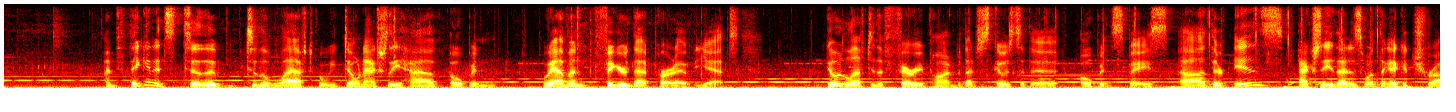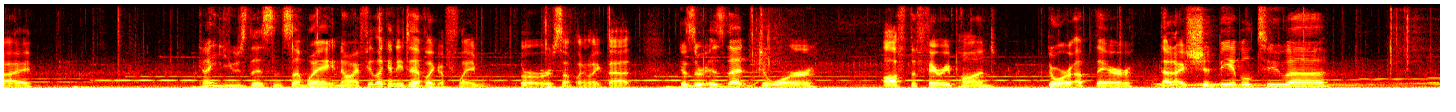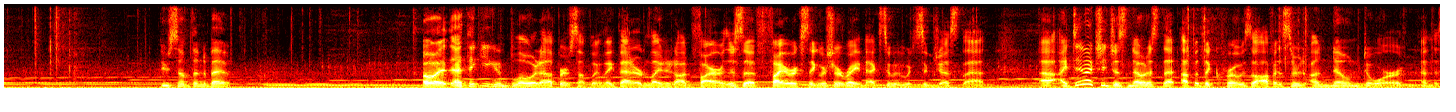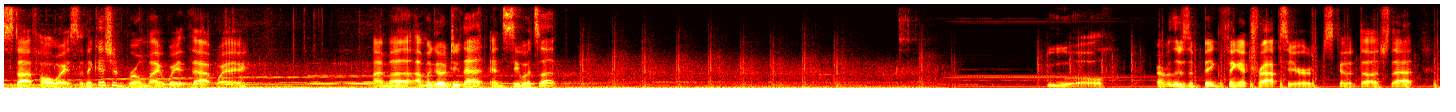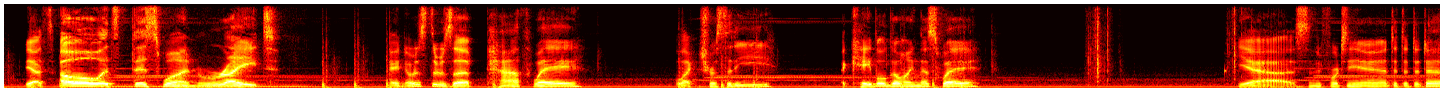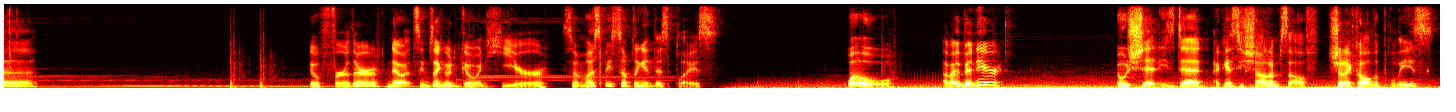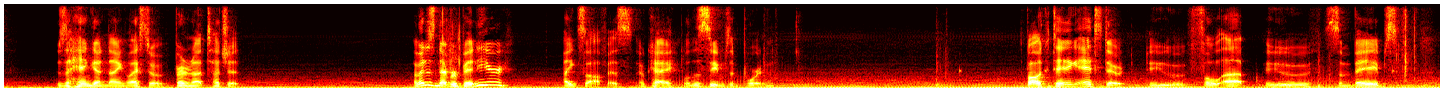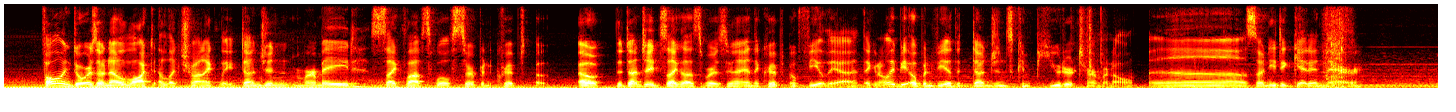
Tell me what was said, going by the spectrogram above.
I'm thinking it's to the to the left, but we don't actually have open. We haven't figured that part out yet. Go left to the fairy pond, but that just goes to the open space. Uh, there is actually that is one thing I could try. Can I use this in some way? No, I feel like I need to have like a flamethrower or something like that. Because there is that door off the fairy pond door up there that I should be able to uh, do something about. Oh, I, I, think you can blow it up or something like that or light it on fire. There's a fire extinguisher right next to it which suggests that. Uh, I did actually just notice that up at the crow's office there's an unknown door in the staff hallway, so I think I should roam my way that way. I'm, uh, I'm gonna go do that and see what's up. Cool. Remember, there's a big thing of traps here. Just gonna dodge that. Yeah, it's, oh, it's this one, right. Okay, notice there's a pathway, electricity, a cable going this way. Yeah, 14, da, da, da, da. Go further? No, it seems like it would go in here. So it must be something in this place. Whoa! Have I been here? Oh shit, he's dead. I guess he shot himself. Should I call the police? There's a handgun lying next to him. Better not touch it. Have I just never been here? Mike's office. Okay, well this seems important. Ball containing antidote. Ooh, full up. Ooh, some babes. Following doors are now locked electronically. Dungeon, Mermaid, Cyclops, Wolf, Serpent, Crypt... Oh, the Dungeon, Cyclops, and the Crypt, Ophelia. They can only be opened via the dungeon's computer terminal. Oh, so I need to get in there.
